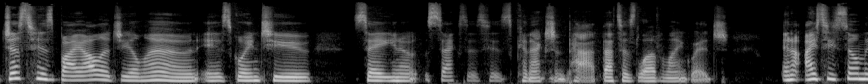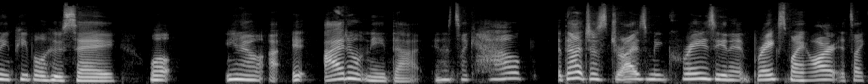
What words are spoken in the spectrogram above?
just his biology alone is going to say, you know, sex is his connection path. That's his love language. And I see so many people who say, well, you know, I, it, I don't need that. And it's like, how that just drives me crazy and it breaks my heart. It's like,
